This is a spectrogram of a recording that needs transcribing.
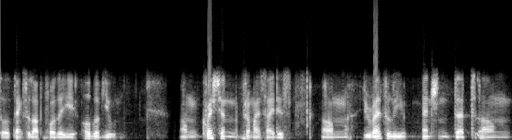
so thanks a lot for the overview. Um, question from my side is, um, you rightfully mentioned that um,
